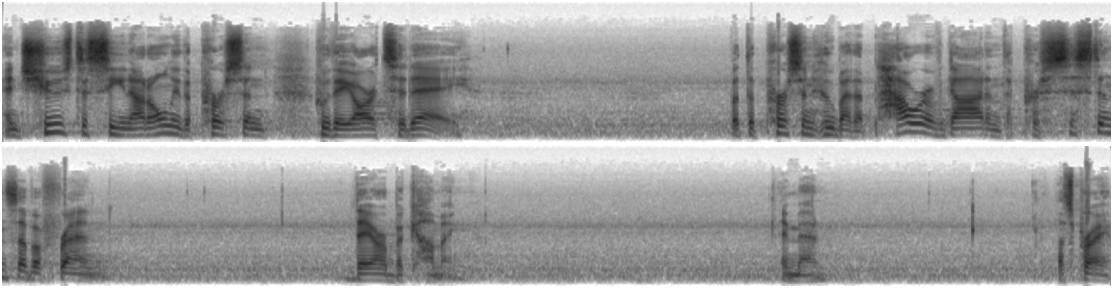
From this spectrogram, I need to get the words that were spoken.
And choose to see not only the person who they are today, but the person who, by the power of God and the persistence of a friend, they are becoming. Amen. Let's pray.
